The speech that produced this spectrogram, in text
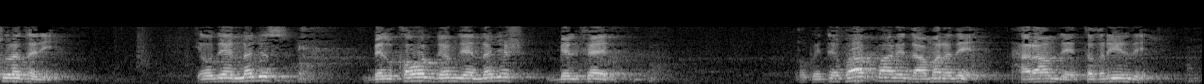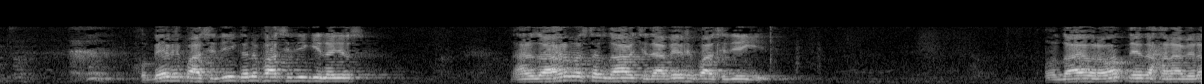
صورت دی یو دے نجس بالقول دیم دے نجش بالفعل۔ فیل اتفاق پارے دامن دے، حرام دے، تقریر دے۔ بے فی فاسدی کن فاسدی کی نجس۔ ہر ظاہر مستقدار چدا بے فی فاسدی کی۔ دائے روت دے دا حنابلہ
